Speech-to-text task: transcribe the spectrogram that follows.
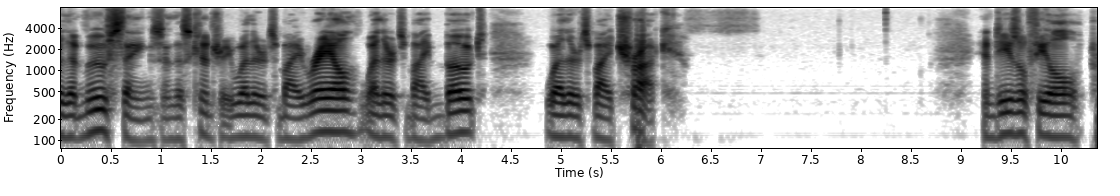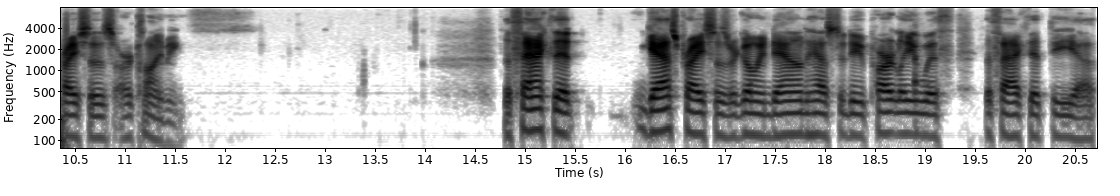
or that moves things in this country, whether it's by rail, whether it's by boat, whether it's by truck. And diesel fuel prices are climbing. The fact that gas prices are going down has to do partly with the fact that the uh,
